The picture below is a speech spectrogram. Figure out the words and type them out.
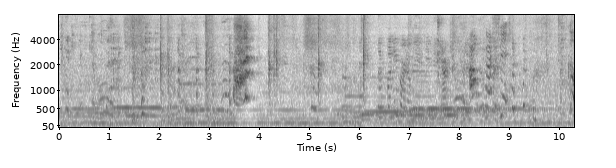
The funny part will be if you actually I'll crush it. Go.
